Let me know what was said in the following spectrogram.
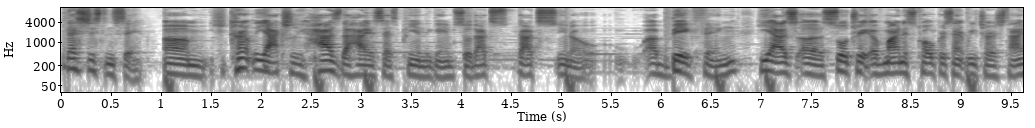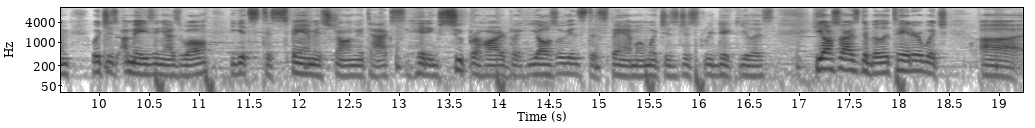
that's just insane. Um, he currently actually has the highest SP in the game, so that's that's you know a big thing. He has a soul trait of minus 12% recharge time, which is amazing as well. He gets to spam his strong attacks, hitting super hard, but he also gets to spam them, which is just ridiculous. He also has Debilitator, which uh,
